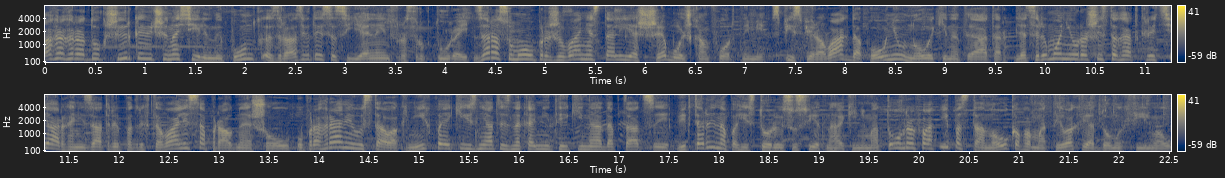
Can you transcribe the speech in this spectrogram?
Аграгарадок Чыркавічы населены пункт з развітай сацыяльнай інфраструктурай. Зараз умовы пражывання сталі яшчэ больш камфортнымі. Спіс пераваг дапоўніў новы кінатэатр. Для цырымоніі ўрачыстага адкрыцця арганізатары падрыхтавалі сапраўднае шоу. У праграме выстава кніг, па якіх зняты знакамітыя кінаадаптацыі, віктарына па гісторыі сусветнага кінематографа і пастаноўка па матывах вядомых фільмаў.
